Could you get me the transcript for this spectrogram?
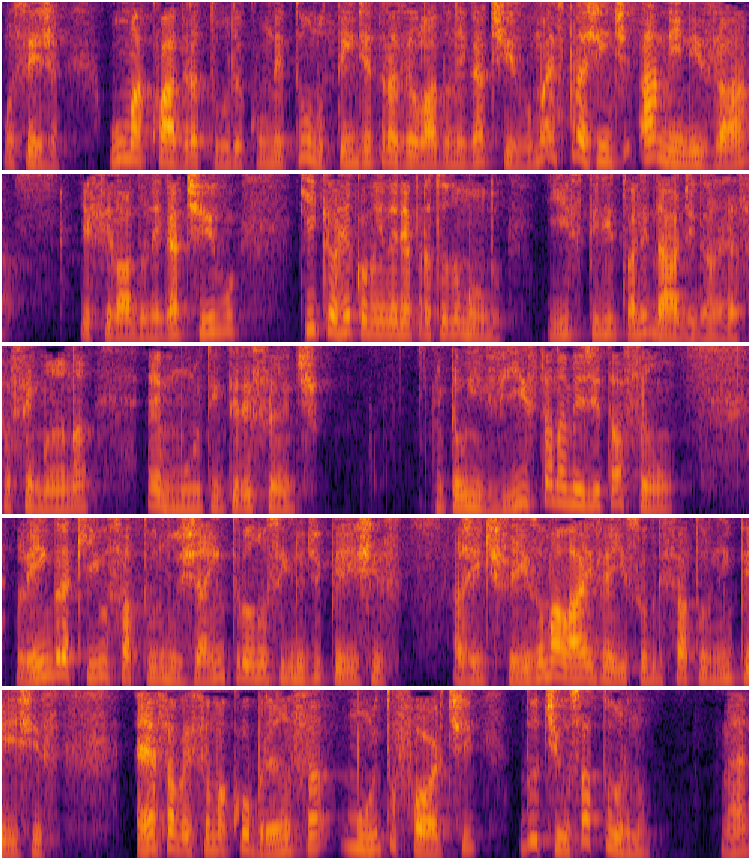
Ou seja, uma quadratura com Netuno tende a trazer o lado negativo. Mas para a gente amenizar esse lado negativo, o que, que eu recomendaria para todo mundo? E espiritualidade, galera. Essa semana é muito interessante. Então invista na meditação. Lembra que o Saturno já entrou no signo de Peixes. A gente fez uma live aí sobre Saturno em Peixes. Essa vai ser uma cobrança muito forte do tio Saturno. Né?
